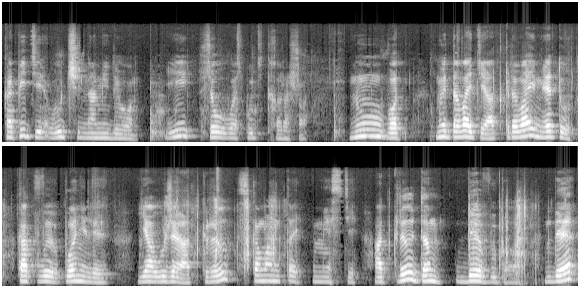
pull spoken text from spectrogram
копите лучше на миллион. И все у вас будет хорошо. Ну вот мы давайте открываем эту, как вы поняли, я уже открыл с командой вместе. Открыл, там D выпало. D,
